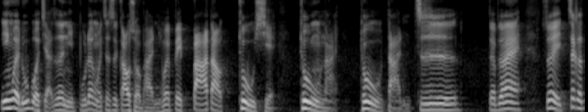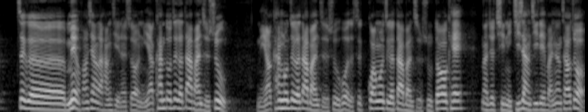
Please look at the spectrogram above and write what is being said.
因为如果假设你不认为这是高手盘，你会被扒到吐血、吐奶、吐胆汁，对不对？所以这个这个没有方向的行情的时候，你要看多这个大盘指数。你要看空这个大盘指数，或者是观望这个大盘指数都 OK，那就请你急涨急跌反向操作，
